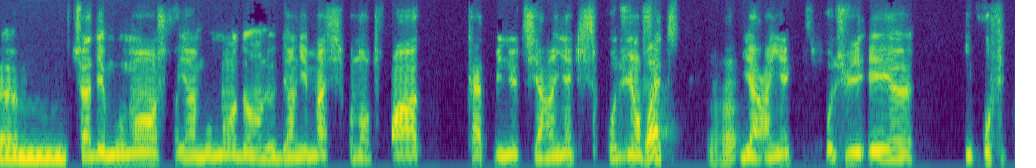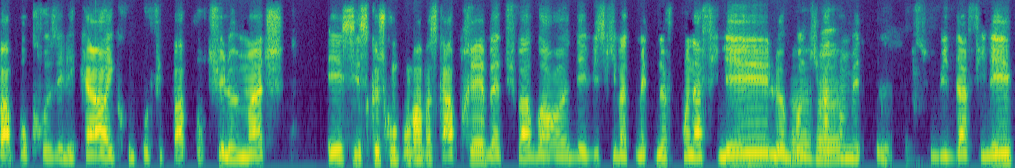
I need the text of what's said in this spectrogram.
euh tu as des moments, je crois, il y a un moment dans le dernier match, pendant trois, quatre minutes, il y a rien qui se produit, en fait. Mm-hmm. Il y a rien qui se produit et euh, ils profitent pas pour creuser l'écart, ils profitent pas pour tuer le match. Et c'est ce que je comprends pas parce qu'après, ben, tu vas avoir euh, Davis qui va te mettre neuf points d'affilée, le mm qui va mm-hmm. t'en mettre 8 d'affilée.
